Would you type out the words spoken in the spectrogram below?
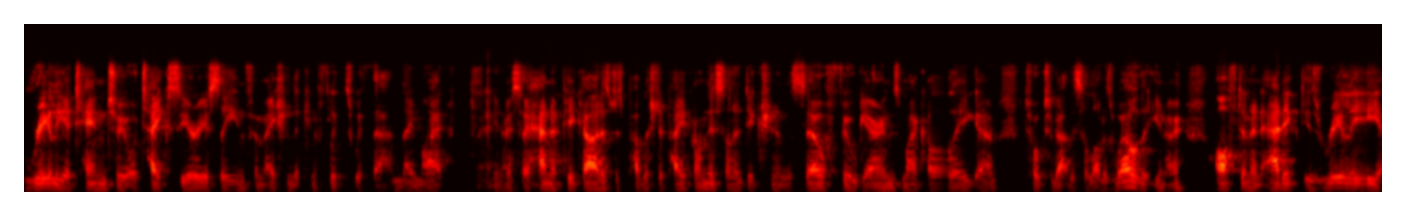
really attend to or take seriously information that conflicts with that. And they might, right. you know, so Hanna Pickard has just published a paper on this on addiction and the self. Phil Gerrans, my colleague, um, talks about this a lot as well. That you know, often an addict is really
